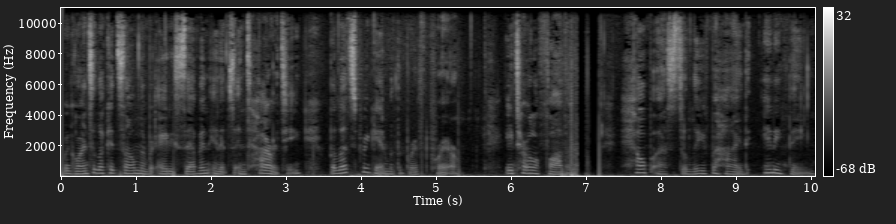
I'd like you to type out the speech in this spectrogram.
We're going to look at Psalm number 87 in its entirety, but let's begin with a brief prayer. Eternal Father, help us to leave behind anything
